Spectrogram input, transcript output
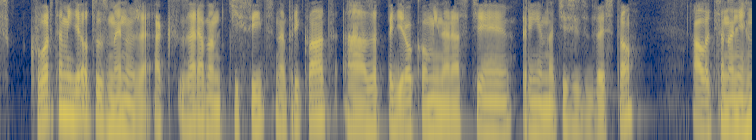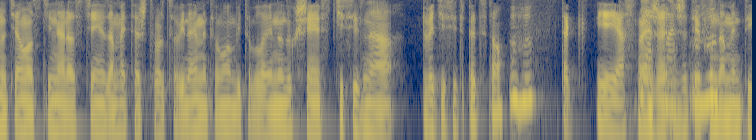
Skôr tam ide o tú zmenu, že ak zarábam tisíc napríklad a za 5 rokov mi narastie príjem na 1200, ale cena nehnuteľnosti narastie za meter štvorcový, dajme tomu, aby to bolo jednoduchšie, z 1000 na 2500, uh-huh. tak je jasné, jasné. Že, že tie uh-huh. fundamenty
